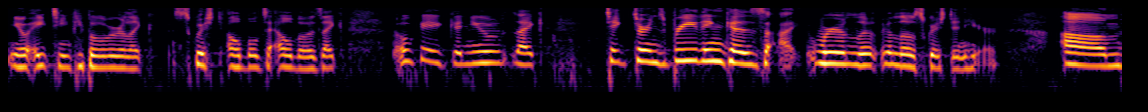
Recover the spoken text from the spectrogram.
you know, 18 people, we were like squished elbow to elbow. It's like, okay, can you, like, take turns breathing because we're a little, a little, squished in here. Um,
